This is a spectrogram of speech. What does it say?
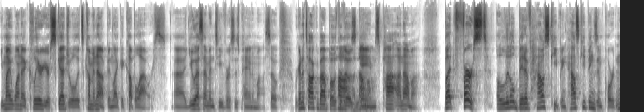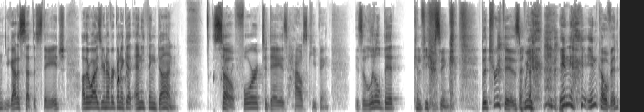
you might want to clear your schedule. It's coming up in like a couple hours. Uh, USMNT versus Panama. So we're going to talk about both of those games. Panama. But first, a little bit of housekeeping. Housekeeping's important. You got to set the stage. Otherwise, you're never going to get anything done. So, for today's housekeeping, it's a little bit confusing. the truth is, we in in COVID,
